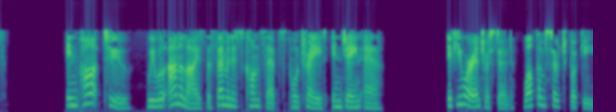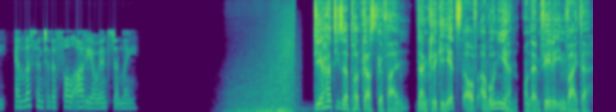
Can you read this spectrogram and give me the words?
In part 2, we will analyze the feminist concepts portrayed in Jane Eyre. If you are interested, welcome Search Bookey and listen to the full audio instantly. Dir hat dieser Podcast gefallen? Dann klicke jetzt auf Abonnieren und empfehle ihn weiter.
